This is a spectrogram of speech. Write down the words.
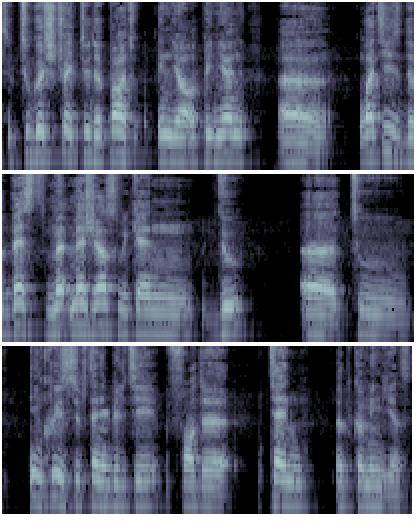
to, to go straight to the point, in your opinion, uh, what is the best me measures we can do uh, to increase sustainability for the ten upcoming years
